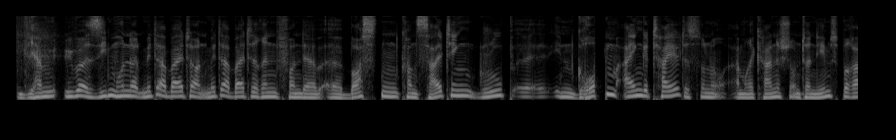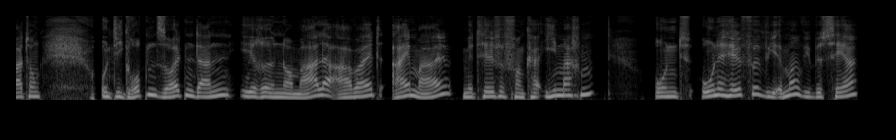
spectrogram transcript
Die haben über 700 Mitarbeiter und Mitarbeiterinnen von der äh, Boston Consulting Group äh, in Gruppen eingeteilt. Das ist so eine amerikanische Unternehmen Unternehmensberatung. Und die Gruppen sollten dann ihre normale Arbeit einmal mit Hilfe von KI machen und ohne Hilfe, wie immer, wie bisher.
